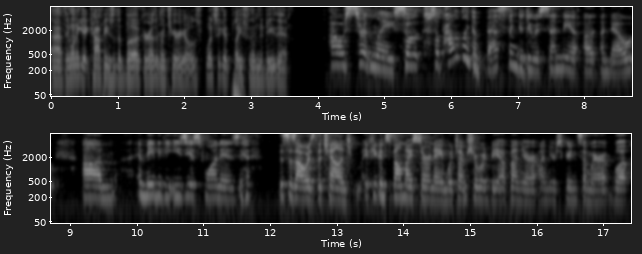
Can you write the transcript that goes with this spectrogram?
uh, if they want to get copies of the book or other materials, what's a good place for them to do that? Oh, certainly. So, so probably the best thing to do is send me a, a, a note. Um, and maybe the easiest one is this is always the challenge. If you can spell my surname, which I'm sure would be up on your on your screen somewhere, well,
